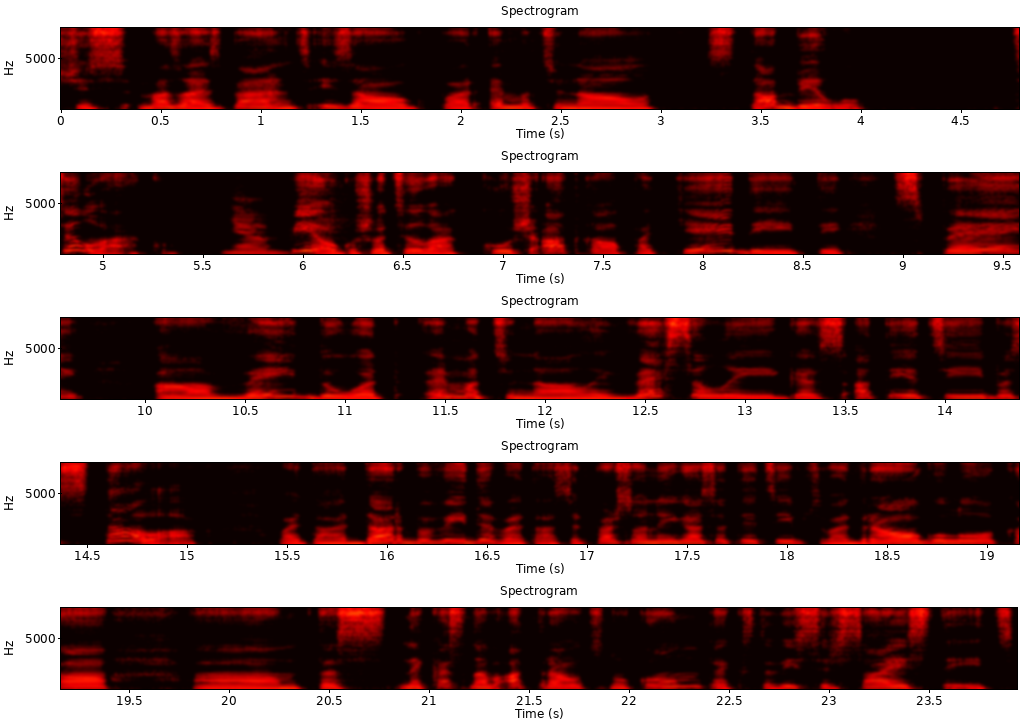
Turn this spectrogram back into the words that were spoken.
šis mazais bērns izaug par emocionāli stabilu cilvēku. Jā, pieaugušo cilvēku, kurš atkal pa ķēdīti spēj uh, veidot emocionāli veselīgas attiecības tālāk. Vai tā ir darba vide, vai tās ir personīgās attiecības, vai draugu lokā. Um, tas nekas nav atrauts no konteksta, viss ir saistīts.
